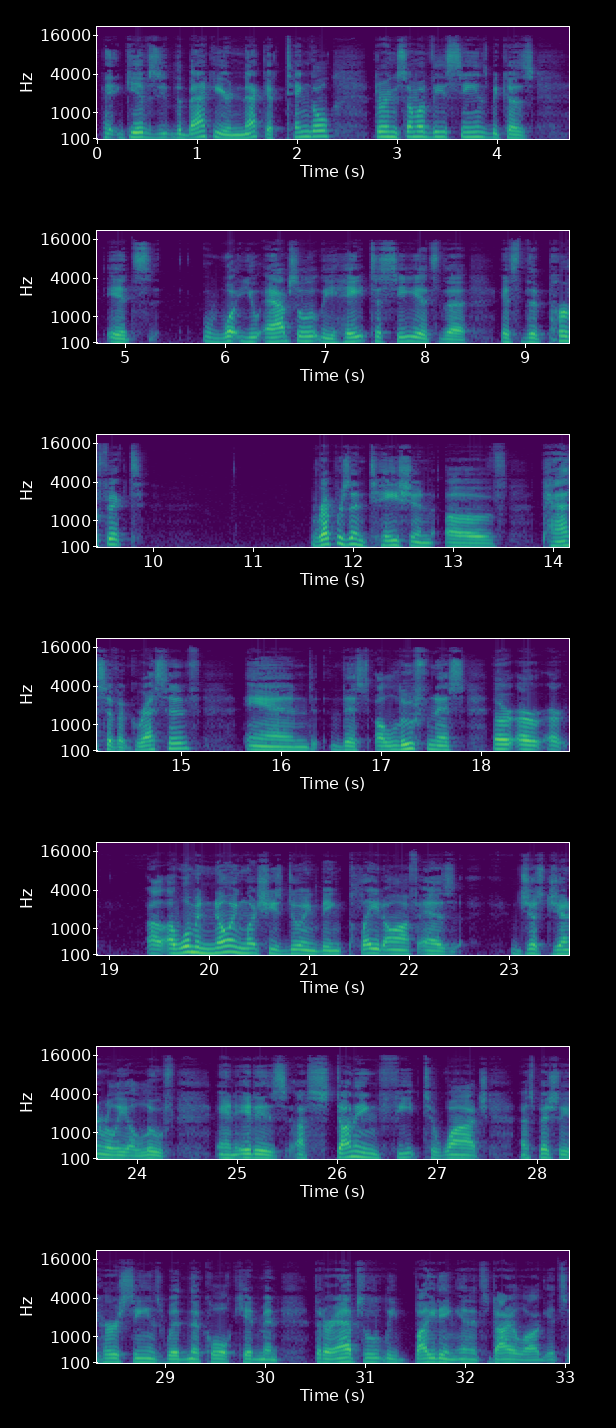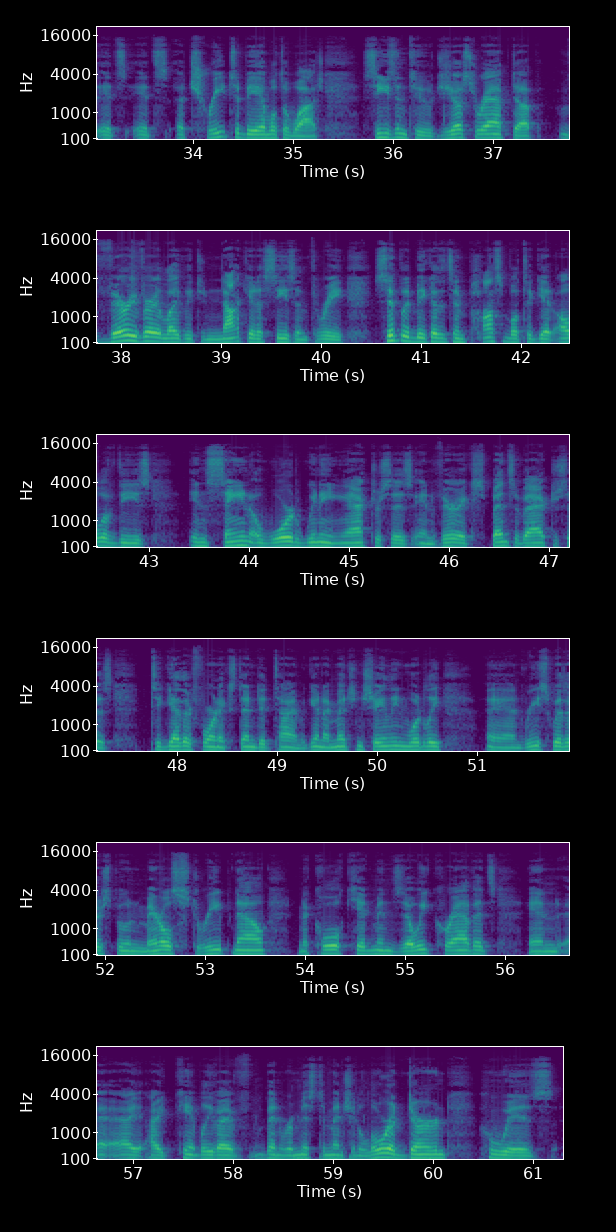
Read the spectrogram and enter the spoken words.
It gives you the back of your neck a tingle during some of these scenes because it's what you absolutely hate to see. It's the, it's the perfect representation of passive aggressive and this aloofness or, or, or a, a woman knowing what she's doing being played off as just generally aloof and it is a stunning feat to watch especially her scenes with Nicole Kidman that are absolutely biting in its dialogue. It's it's it's a treat to be able to watch. Season 2 just wrapped up. Very, very likely to not get a season three simply because it's impossible to get all of these insane award winning actresses and very expensive actresses together for an extended time. Again, I mentioned Shailene Woodley and Reese Witherspoon, Meryl Streep now, Nicole Kidman, Zoe Kravitz, and I, I can't believe I've been remiss to mention Laura Dern, who is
